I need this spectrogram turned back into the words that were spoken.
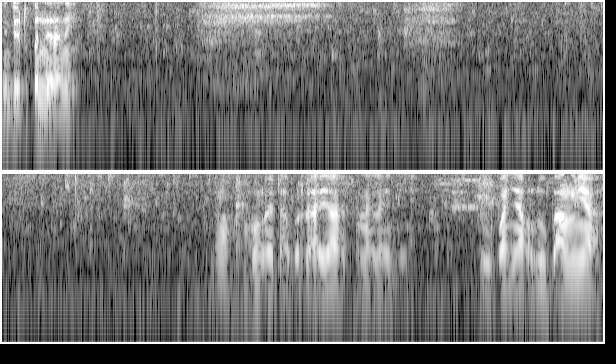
Ini depan nih. Nah, mulai tak berdaya kan lele ini. Tuh banyak lubangnya.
